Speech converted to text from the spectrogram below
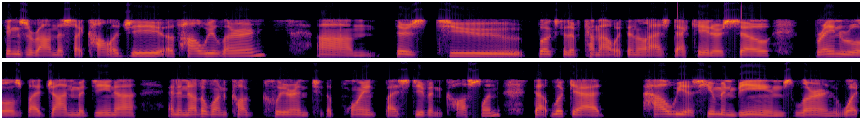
things around the psychology of how we learn. Um, there's two books that have come out within the last decade or so Brain Rules by John Medina, and another one called Clear and to the Point by Stephen Kosslyn that look at how we as human beings learn, what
